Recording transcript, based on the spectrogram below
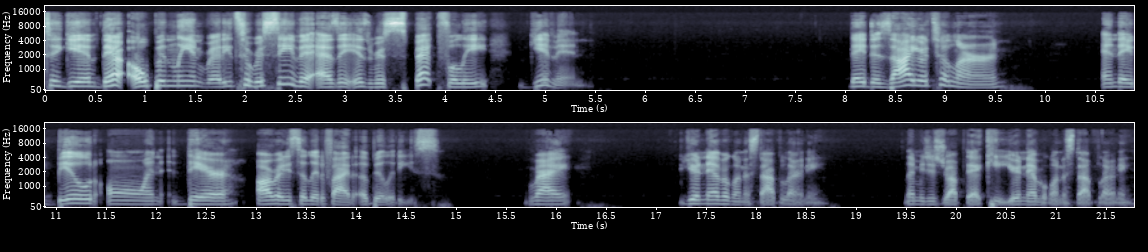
to give, they're openly and ready to receive it as it is respectfully given. They desire to learn and they build on their already solidified abilities, right? You're never going to stop learning. Let me just drop that key. You're never going to stop learning.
